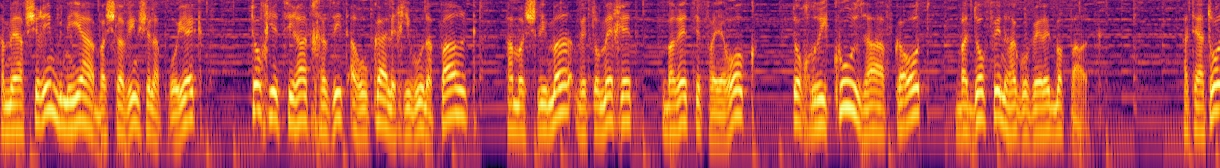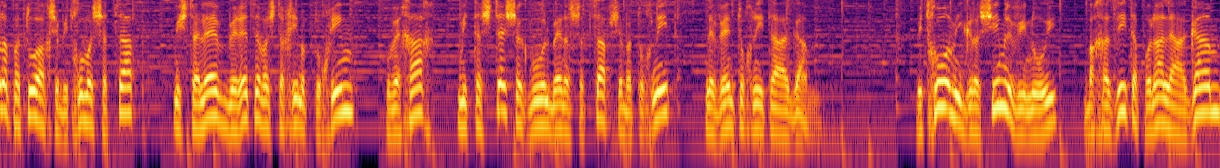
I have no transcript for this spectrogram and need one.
המאפשרים בנייה בשלבים של הפרויקט, תוך יצירת חזית ארוכה לכיוון הפארק, המשלימה ותומכת ברצף הירוק, תוך ריכוז ההפקעות בדופן הגובלת בפארק. התיאטרון הפתוח שבתחום השצ"פ משתלב ברצף השטחים הפתוחים, ובכך מטשטש הגבול בין השצ"פ שבתוכנית לבין תוכנית האגם. בתחום המגרשים לבינוי, בחזית הפונה לאגם,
